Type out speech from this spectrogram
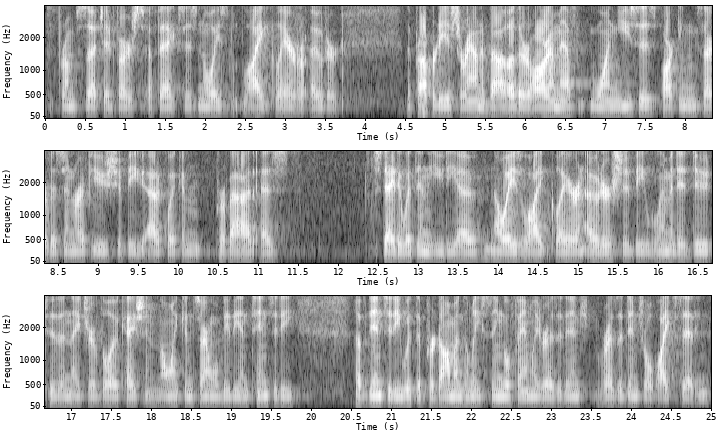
from such adverse effects as noise, light, glare, or odor? The property is surrounded by other RMF1 uses. Parking, service, and refuge should be adequate and provide as stated within the UDO. Noise, light, glare, and odor should be limited due to the nature of the location. The only concern will be the intensity of density with the predominantly single-family residential, residential-like setting.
